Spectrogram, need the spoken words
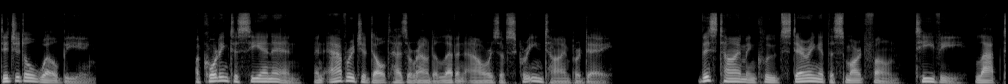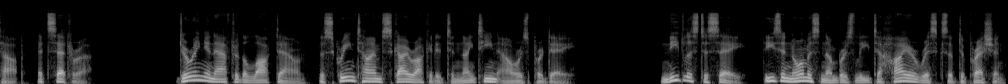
Digital well being. According to CNN, an average adult has around 11 hours of screen time per day. This time includes staring at the smartphone, TV, laptop, etc. During and after the lockdown, the screen time skyrocketed to 19 hours per day. Needless to say, these enormous numbers lead to higher risks of depression,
